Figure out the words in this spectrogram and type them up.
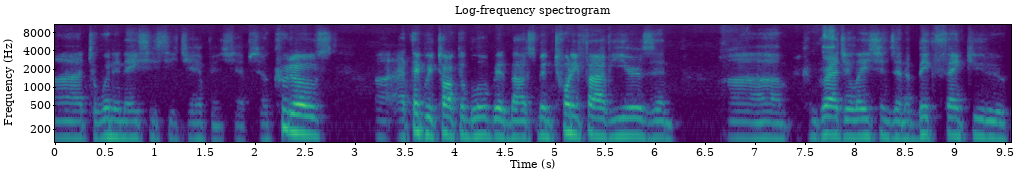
uh, to win an ACC championship. So kudos. Uh, I think we talked a little bit about it's been 25 years and um, congratulations and a big thank you to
